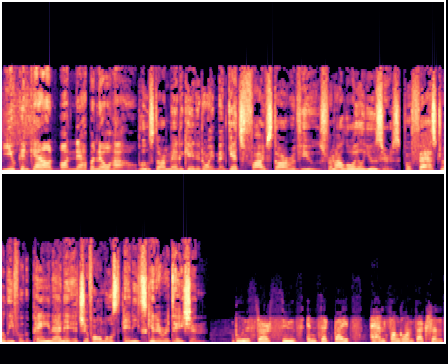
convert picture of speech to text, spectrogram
you can count on Napa Know How. Blue Star medicated ointment gets five star reviews from our loyal users for fast relief of the pain and itch of almost any skin irritation. Blue Star soothes insect bites and fungal infections.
